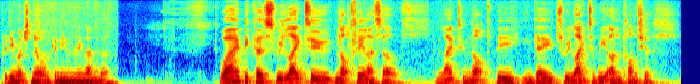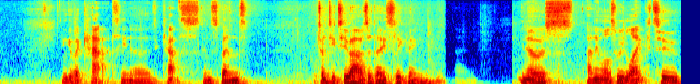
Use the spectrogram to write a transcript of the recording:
pretty much no one can even remember. Why? Because we like to not feel ourselves. We like to not be engaged. We like to be unconscious. Think of a cat, you know, cats can spend 22 hours a day sleeping. You know, as animals, we like to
